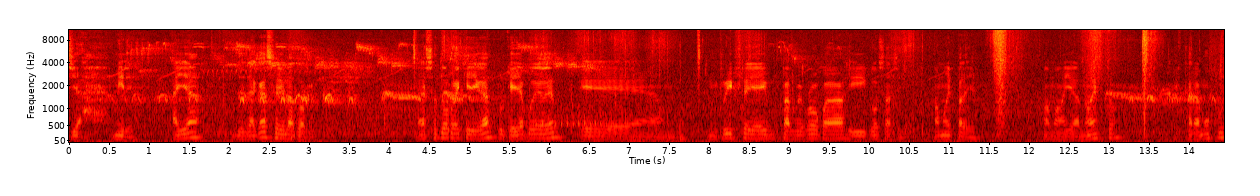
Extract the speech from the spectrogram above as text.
Ya, mire, allá, desde acá se ve la torre. A esa torre hay que llegar porque allá puede haber eh, un rifle y hay un par de ropas y cosas así. Vamos a ir para allá. Vamos a llevarnos esto, escaramujos,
